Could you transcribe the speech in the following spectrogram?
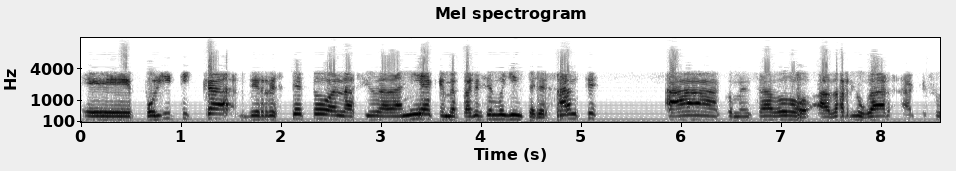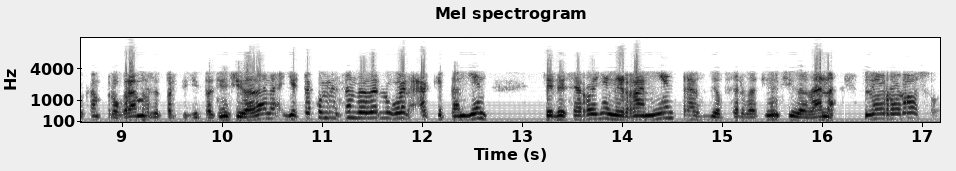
eh, política de respeto a la ciudadanía que me parece muy interesante ha comenzado a dar lugar a que surjan programas de participación ciudadana y está comenzando a dar lugar a que también se desarrollen herramientas de observación ciudadana. Lo horroroso,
